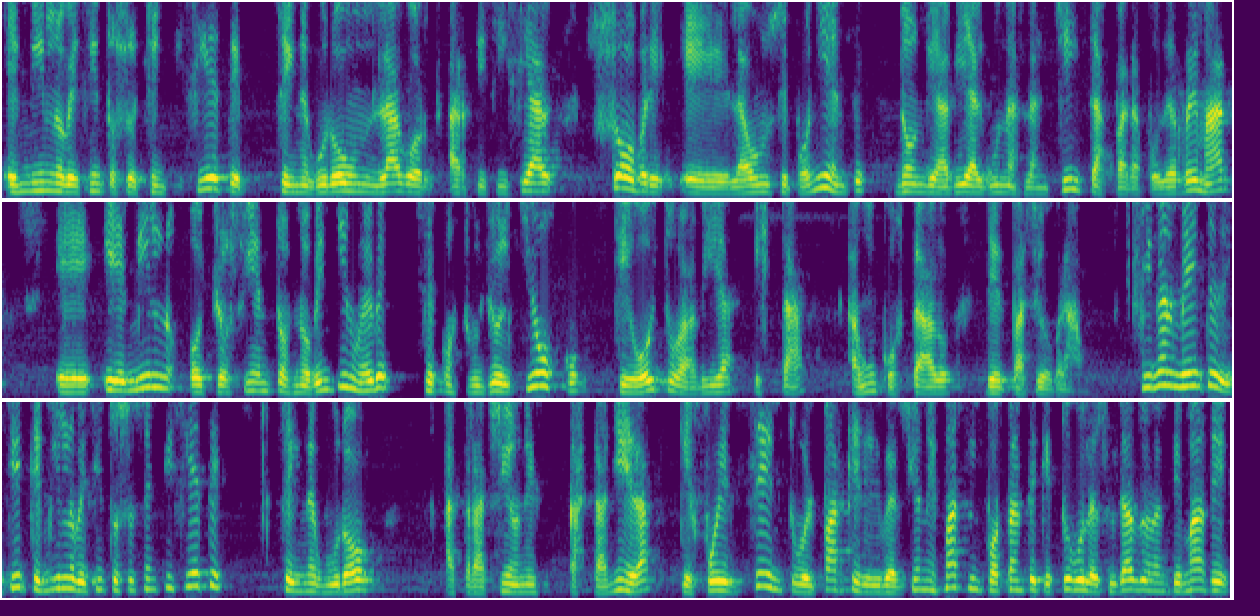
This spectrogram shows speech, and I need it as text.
En 1987 se inauguró un lago artificial sobre eh, la Once Poniente, donde había algunas lanchitas para poder remar, eh, y en 1899 se construyó el kiosco, que hoy todavía está a un costado del Paseo Bravo. Finalmente, decir que en 1967 se inauguró Atracciones Castañeda, que fue el centro, el parque de diversiones más importante que tuvo la ciudad durante más de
